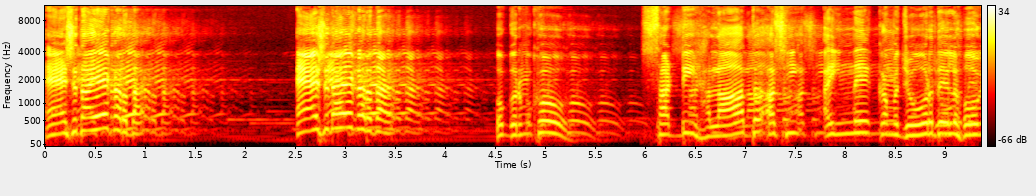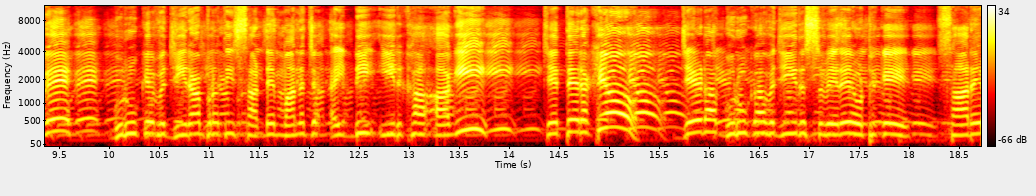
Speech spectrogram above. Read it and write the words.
ਐਸ਼ ਤਾਂ ਇਹ ਕਰਦਾ। ਐਸ਼ ਦਾ ਇਹ ਕਰਦਾ। ਉਹ ਗੁਰਮਖੋ, ਸਾਡੀ ਹਾਲਾਤ ਅਸੀਂ ਇੰਨੇ ਕਮਜ਼ੋਰ ਦਿਲ ਹੋ ਗਏ। ਗੁਰੂ ਕੇ ਵਜ਼ੀਰਾਂ ਪ੍ਰਤੀ ਸਾਡੇ ਮਨ 'ਚ ਐਡੀ ਈਰਖਾ ਆ ਗਈ। ਚੇਤੇ ਰੱਖਿਓ, ਜਿਹੜਾ ਗੁਰੂ ਕਾ ਵਜ਼ੀਰ ਸਵੇਰੇ ਉੱਠ ਕੇ ਸਾਰੇ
